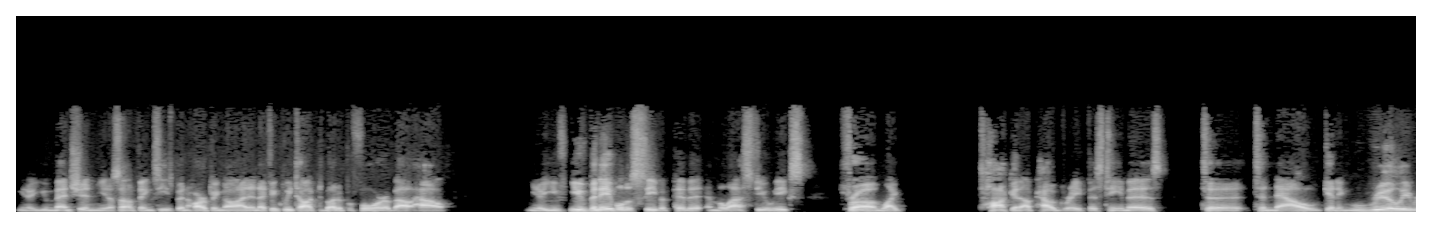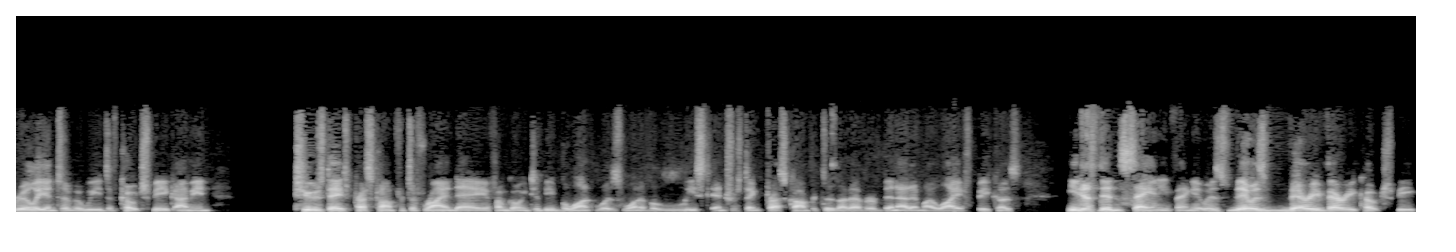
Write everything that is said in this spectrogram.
you know, you mentioned, you know, some things he's been harping on, and I think we talked about it before about how, you know, you've you've been able to see the pivot in the last few weeks from like talking up how great this team is to to now getting really really into the weeds of coach speak. I mean, Tuesday's press conference of Ryan Day, if I'm going to be blunt, was one of the least interesting press conferences I've ever been at in my life because he just didn't say anything. It was it was very very coach speak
